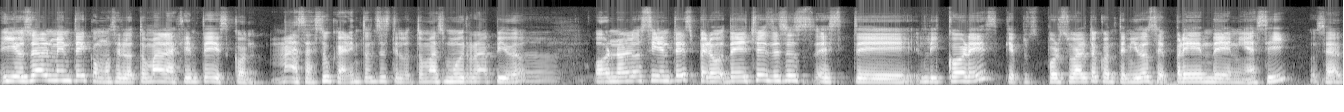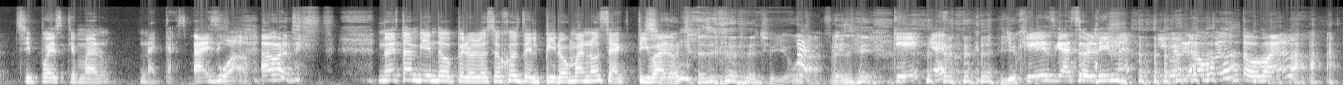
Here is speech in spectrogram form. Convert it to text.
Y usualmente como se lo toma la gente es con más azúcar, entonces te lo tomas muy rápido ah. o no lo sientes, pero de hecho es de esos este, licores que pues, por su alto contenido se prenden y así, o sea, sí puedes quemar una casa. Ay, sí. Aparte, no están viendo, pero los ojos del pirómano se activaron. De hecho, yo, ¿Qué? ¿Qué es gasolina? ¿Y me la puedo tomar?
